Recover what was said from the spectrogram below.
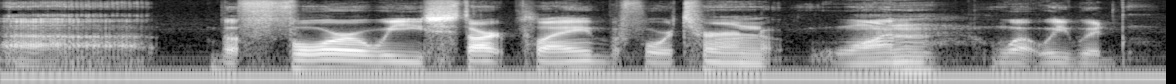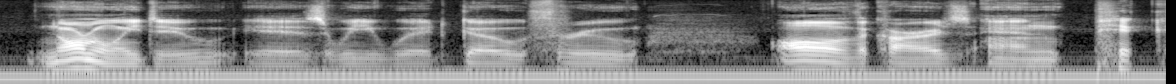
Uh, before we start play, before turn one, what we would normally do is we would go through all of the cards and pick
